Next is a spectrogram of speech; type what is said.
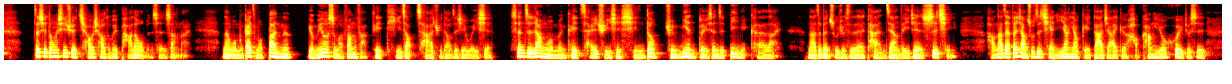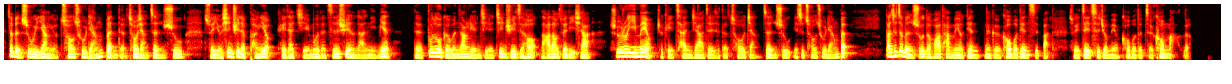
这些东西却悄悄的会爬到我们身上来。那我们该怎么办呢？有没有什么方法可以提早察觉到这些危险，甚至让我们可以采取一些行动去面对，甚至避免开来？那这本书就是在谈这样的一件事情。好，那在分享书之前，一样要给大家一个好康优惠，就是这本书一样有抽出两本的抽奖证书，所以有兴趣的朋友可以在节目的资讯栏里面的部落格文章连接进去之后，拉到最底下，输入 email 就可以参加这次的抽奖证书，也是抽出两本。但是这本书的话，它没有电那个 Kobo 电子版，所以这次就没有 Kobo 的折扣码了。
